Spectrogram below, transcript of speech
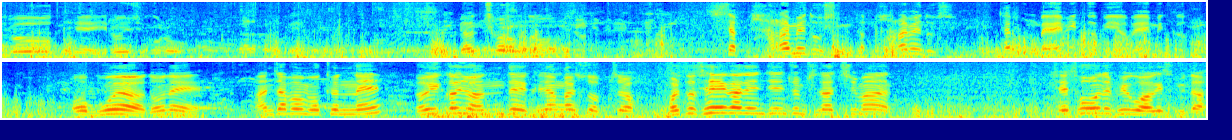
이렇게 이런 식으로 면처럼 나옵니다. 진짜 바람의 도시입니다. 바람의 도시. 태풍 매미급이에요. 매미급. 어 뭐야 너네 안 잡아먹혔네? 여기까지 왔는데 그냥 갈 수 없죠. 벌써 새해가 된 지는 좀 지났지만 제 소원을 빌고 가겠습니다.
